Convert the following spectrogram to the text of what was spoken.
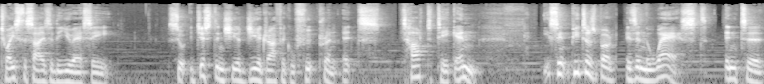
twice the size of the USA. So just in sheer geographical footprint, it's it's hard to take in. St. Petersburg is in the west into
